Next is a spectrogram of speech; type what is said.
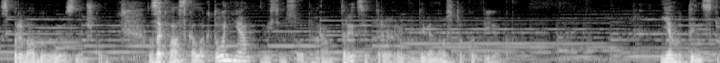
з привабливою знижкою. Закваска лактонія 800 грам 33 гривні 90 копійок. Яготинські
